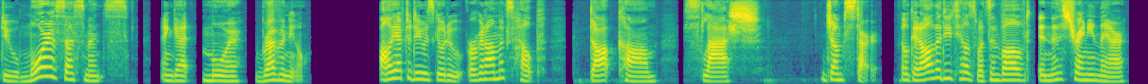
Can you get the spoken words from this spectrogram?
do more assessments and get more revenue. All you have to do is go to ergonomicshelp.com slash jumpstart. You'll get all the details what's involved in this training there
